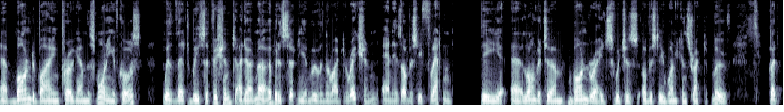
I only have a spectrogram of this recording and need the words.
uh, bond buying program this morning, of course. Whether that will be sufficient, I don't know, but it's certainly a move in the right direction and has obviously flattened the uh, longer term bond rates, which is obviously one constructive move. But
